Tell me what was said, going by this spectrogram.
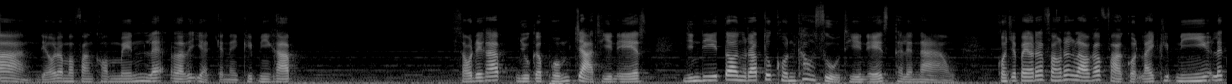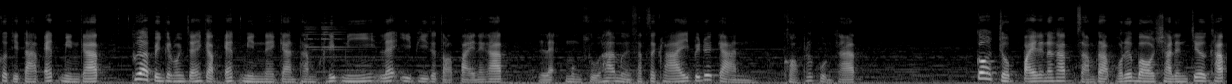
บ้าง เดี๋ยวเรามาฟังคอมเมนต์และรายละเอียดกันในคลิปนี้ครับ สวัสดีครับ อยู่กับผมจ่า TNS ยินดีต้อนรับทุกคนเข้าสู่ TNS Thailand Now ก่อนจะไปรับฟังเรื่องราวครับฝากกดไลค์คลิปนี้และกดติดตามแอดมินครับเพื่อเป็นกำลังใจให้กับแอดมินในการทำคลิปนี้และ EP ต่อๆไปนะครับและมุ่งสู่ 50,000 Subscribe ไปด้วยกัน ขอบพระคุณครับ ก็จบไปเลยนะครับสำหรับ Volleyball Challenger ครับ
